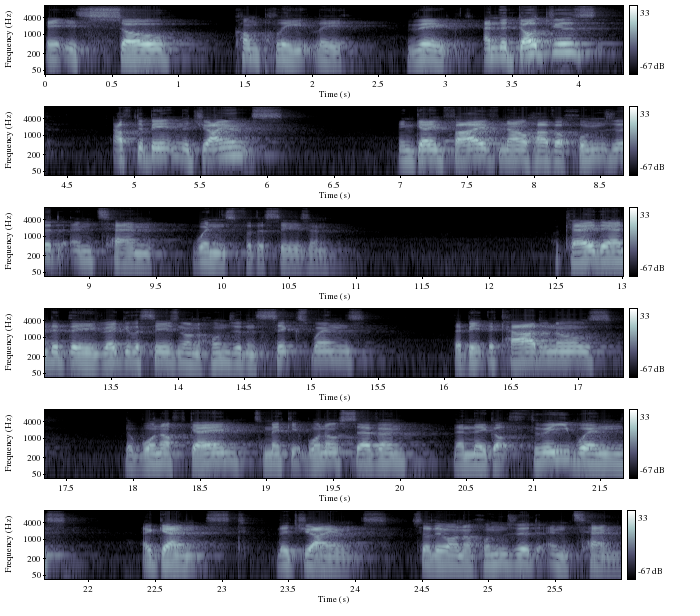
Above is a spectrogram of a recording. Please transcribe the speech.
It is so completely rigged. And the Dodgers, after beating the Giants in game five, now have 110 wins for the season. Okay, they ended the regular season on 106 wins. They beat the Cardinals, the one off game, to make it 107. Then they got three wins against the Giants. So they're on 110.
